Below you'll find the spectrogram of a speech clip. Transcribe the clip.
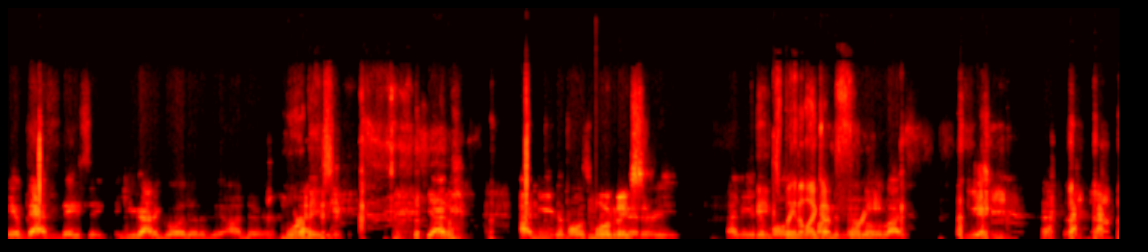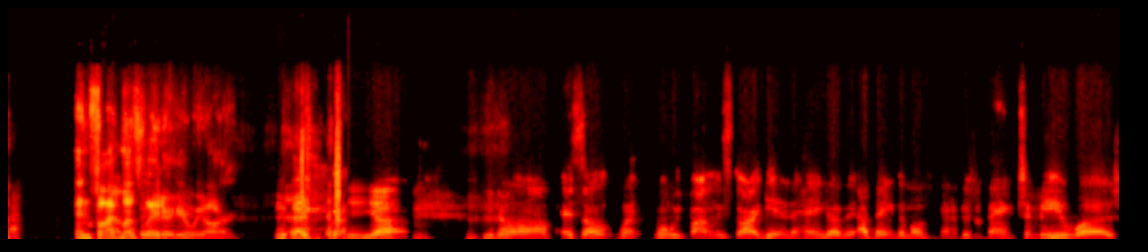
if that's basic, you got to go a little bit under. More like, basic. yeah, I need, I need, the most More rudimentary. Basic. I need hey, the explain most. Explain it like I'm free. Like, yeah. yeah. And five months later, here we are. yeah you know, um, and so when when we finally start getting the hang of it, I think the most beneficial thing to me was,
